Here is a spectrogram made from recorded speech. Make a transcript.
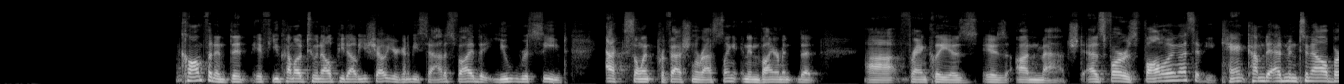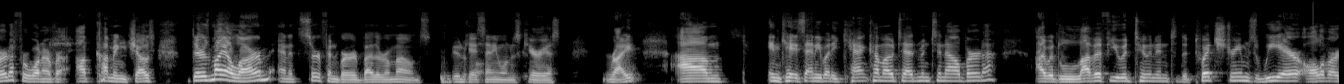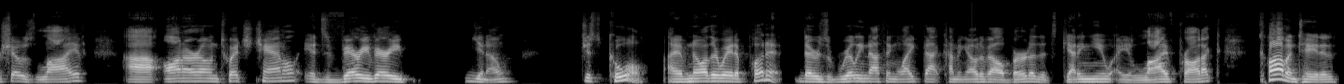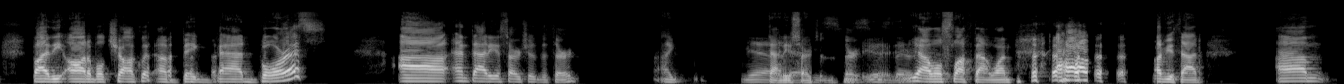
confident that if you come out to an LPW show, you're going to be satisfied that you received excellent professional wrestling, an environment that uh frankly is is unmatched. As far as following us if you can't come to edmonton alberta for one of our upcoming shows there's my alarm and it's surfing bird by the ramones in case anyone was curious right? Um in case anybody can't come out to edmonton alberta i would love if you would tune into the twitch streams. We air all of our shows live uh on our own twitch channel. It's very very you know just cool. I have no other way to put it. There's really nothing like that coming out of Alberta that's getting you a live product commentated by the audible chocolate of Big Bad Boris uh, and Thaddeus Archer the third. I Yeah, Thaddeus yeah, Archer the third. he's- he's there. Yeah, we'll slough that one. Um, love you, Thad. Um,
